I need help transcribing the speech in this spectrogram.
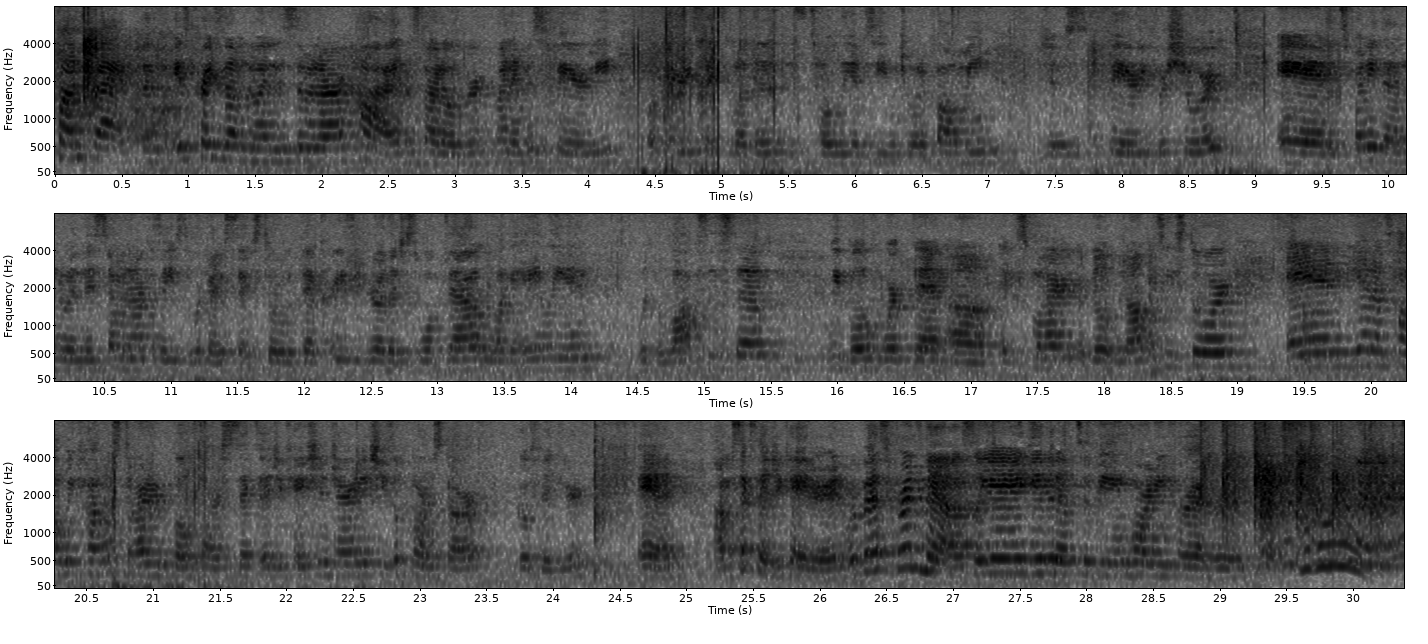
Fun fact, crazy that I'm doing this seminar. Hi, let's start over. My name is Fairy, or Fairy Sex Mutha. It's totally up to you what you want to call me. Just Fairy for short. And it's funny that I'm doing this seminar because I used to work at a sex store with that crazy girl that just walked out like an alien with the locks and stuff. We both worked at um, Xmart Adult Novelty Store. And yeah, that's how we kind of started both our sex education journey. She's a porn star, go figure. And I'm a sex educator, and we're best friends now. So yeah, give it up to being horny forever.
